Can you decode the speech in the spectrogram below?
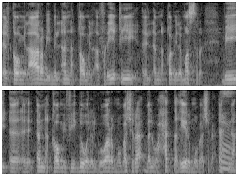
القومي العربي بالأمن القومي الأفريقي الأمن القومي لمصر بالامن القومي في دول الجوار المباشرة بل وحتى غير المباشره إحنا م.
